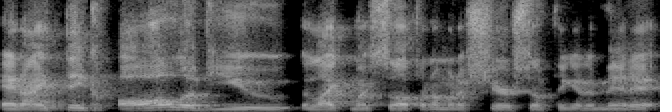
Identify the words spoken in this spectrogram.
And I think all of you, like myself, and I'm going to share something in a minute.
